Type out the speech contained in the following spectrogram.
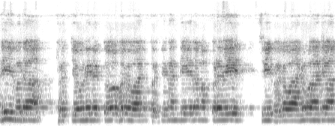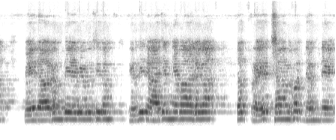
धीमदा। प्रत्यो निरक्तो भगवान् प्रतिनन्देदमब्रवीत्। श्रीभगवानुवाचाम्। വേദാഹം ദേവ്യവസിതം ഹൃദി രാജന്യപാലക. തത്പ്രയച്ഛാമി ഭദ്രന്തെ.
